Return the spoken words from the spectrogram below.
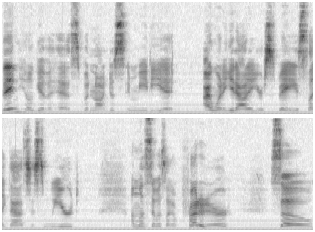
then he'll give a hiss, but not just immediate. I want to get out of your space. Like that's just weird, unless it was like a predator. So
